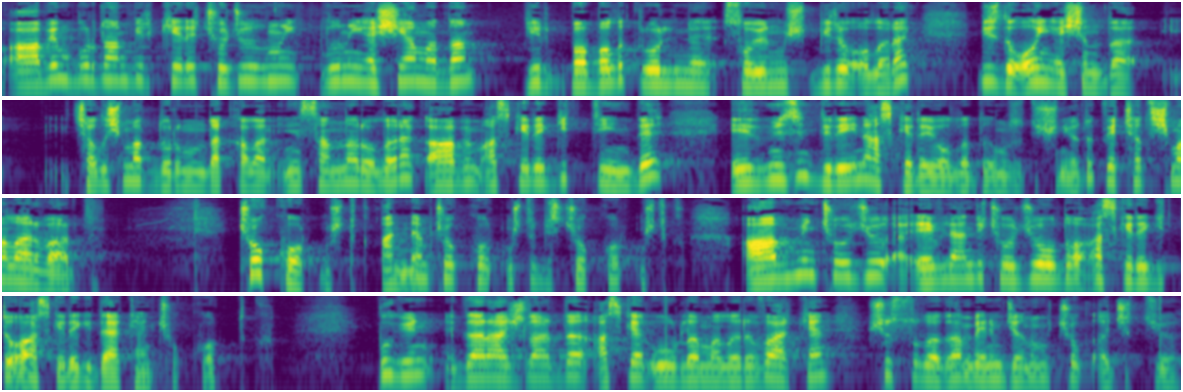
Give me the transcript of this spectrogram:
Abim buradan bir kere çocuğunu yaşayamadan bir babalık rolüne soyunmuş biri olarak biz de 10 yaşında çalışmak durumunda kalan insanlar olarak abim askere gittiğinde evimizin direğini askere yolladığımızı düşünüyorduk ve çatışmalar vardı. Çok korkmuştuk. Annem çok korkmuştu, biz çok korkmuştuk. Abimin çocuğu evlendi, çocuğu oldu, o askere gitti, o askere giderken çok korktuk. Bugün garajlarda asker uğurlamaları varken şu slogan benim canımı çok acıtıyor.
